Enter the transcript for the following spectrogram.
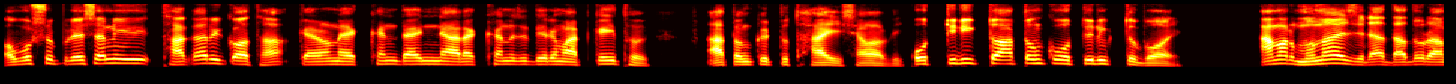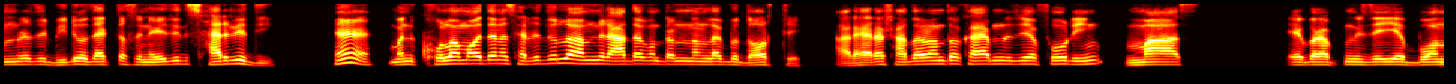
অবশ্য প্রেশানি থাকারই কথা কারণ একখান টাইম না আর একখানে যদি এরকম আটকেই থই, আতঙ্ক একটু থাই স্বাভাবিক। অতিরিক্ত আতঙ্ক, অতিরিক্ত ভয়। আমার মনে হয় যেটা দাদুর আমরা যে ভিডিও দেখতেছেন, এই যদি সারিয়ে দিই হ্যাঁ? মানে খোলা ময়দানে সারিয়ে দিলে আপনার আধা ঘণ্টা না লাগবে ধরতে। আর এরা সাধারণত খায় আপনার যে ফরিং মাছ, এবার আপনি যে ইয়ে বন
